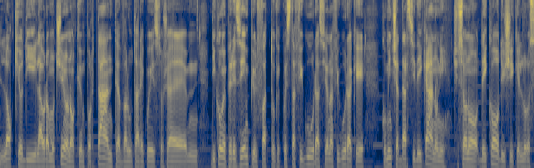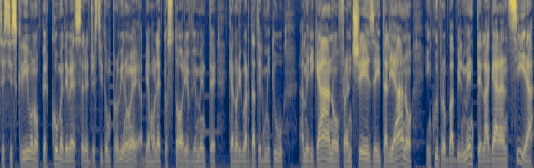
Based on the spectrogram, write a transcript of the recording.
l'occhio di Laura Moccino è un occhio importante a valutare questo, cioè mh, di come per esempio il fatto che questa figura sia una figura che comincia a darsi dei canoni, ci sono dei codici che loro stessi scrivono per come deve essere gestito un provino. Noi abbiamo letto storie ovviamente che hanno riguardato il MeToo americano, francese, italiano, in cui probabilmente la garanzia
